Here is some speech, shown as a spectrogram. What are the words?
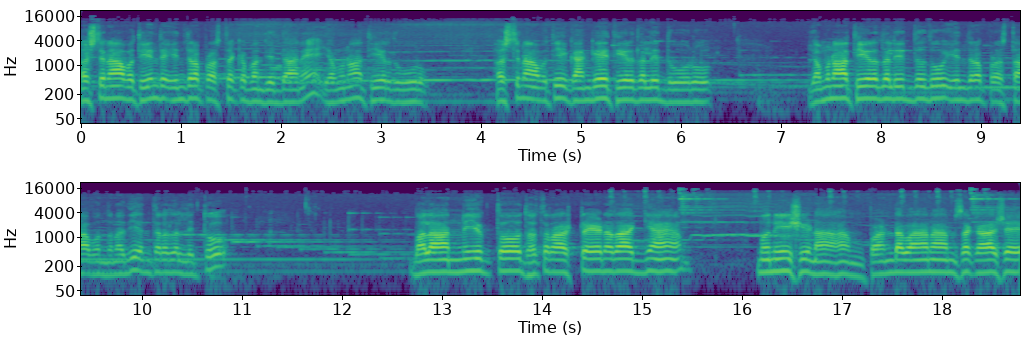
ಹಸ್ತಿನಾವತಿಯಿಂದ ಇಂದ್ರಪ್ರಸ್ಥಕ್ಕೆ ಬಂದಿದ್ದಾನೆ, ಯಮುನಾ ತೀರದ ಊರು. ಹಸ್ತಿನಾವತಿ ಗಂಗೆ ತೀರದಲ್ಲಿದ್ದ ಊರು ಯಮುನಾ ತೀರದಲ್ಲಿದ್ದುದು ಇಂದ್ರಪ್ರಸ್ಥ ಒಂದು ನದಿ ಅಂತರದಲ್ಲಿತ್ತು. ಬಲಾನ್ನಿಯುಕ್ತೋ ಧೃತರಾಷ್ಟ್ರೇಣ ರಾಜ್ಞ ಮುನೀಷಿಣಾಂ ಪಾಂಡವಾನಾಂ ಸಕಾಶೇ.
